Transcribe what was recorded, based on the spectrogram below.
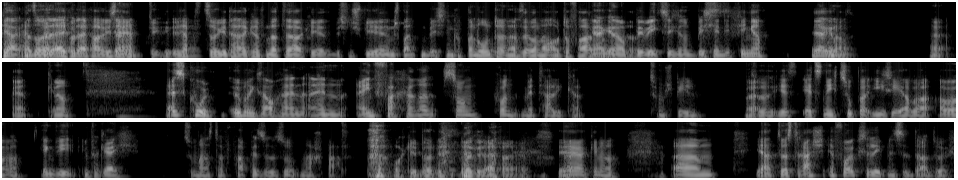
Ja, also ich würde einfach, wie gesagt, ja. ich habe zur Gitarre gegriffen und dachte, okay, ein bisschen spielen, entspannt ein bisschen, kommt man runter nach so einer Autofahrt. Ja, genau, und, äh, bewegt sich so ein bisschen die Finger. Ja, genau. Ja, ja genau. Das ist cool. Übrigens auch ein, ein einfacherer Song von Metallica zum Spielen. Ja. Also jetzt, jetzt nicht super easy, aber, aber irgendwie im Vergleich zu Master of Puppets oder so machbar. okay, deutlich, deutlich einfacher. ja, ja, genau. Ähm, ja, du hast rasch Erfolgserlebnisse dadurch.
